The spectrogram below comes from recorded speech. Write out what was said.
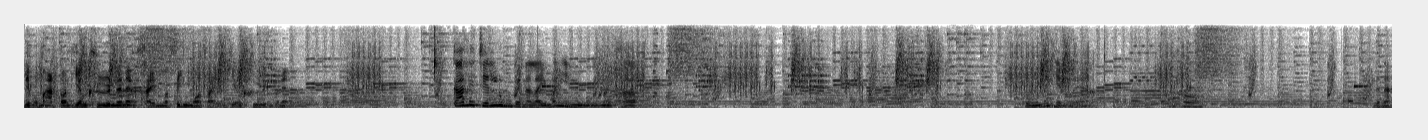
นี่ผมอัดตอนเที่ยงคืนนะเนี่ยใครมาซิ่งมอไซค์ตอนเที่ยงคืนวะเนี่ย การ์ดเลเจนด์ลุงเป็นอะไรไม่รู้ครับ ผมยังไม่เห็นเลยอะอ้าวเดี๋ยวนะ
